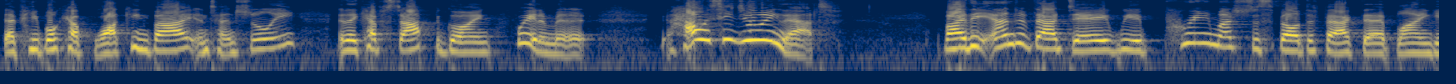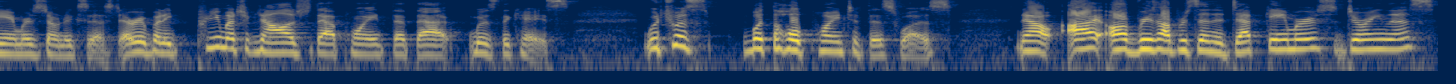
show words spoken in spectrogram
that people kept walking by intentionally and they kept stopping going, wait a minute, how is he doing that? By the end of that day, we had pretty much dispelled the fact that blind gamers don't exist. Everybody pretty much acknowledged at that point that that was the case, which was what the whole point of this was. Now, I represented deaf gamers during this.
